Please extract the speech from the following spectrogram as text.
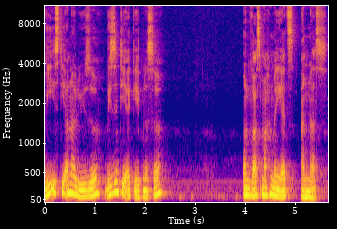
wie ist die Analyse? Wie sind die Ergebnisse? Und was machen wir jetzt anders?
